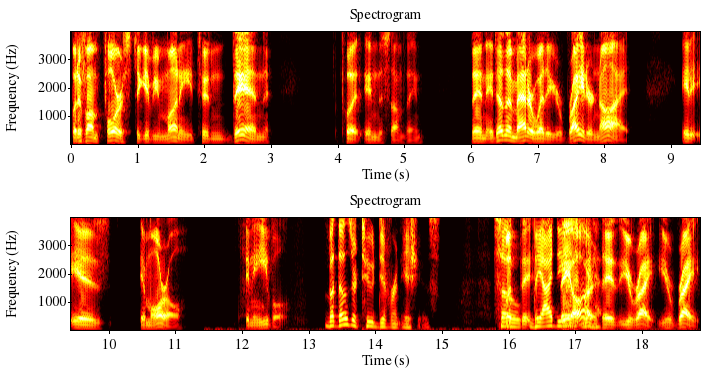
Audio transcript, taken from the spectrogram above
But if I'm forced to give you money to then put into something, then it doesn't matter whether you're right or not. It is immoral and evil. but those are two different issues. So they- the idea They are. ha- They, you're right. You're right.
